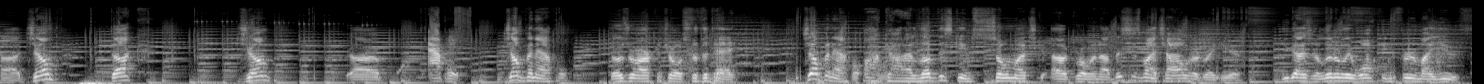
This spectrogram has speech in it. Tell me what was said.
uh, Jump, Duck, Jump, uh, Apple, Jump and Apple. Those are our controls for the day. Jumpin' Apple. Oh god, I love this game so much uh, growing up. This is my childhood right here. You guys are literally walking through my youth.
